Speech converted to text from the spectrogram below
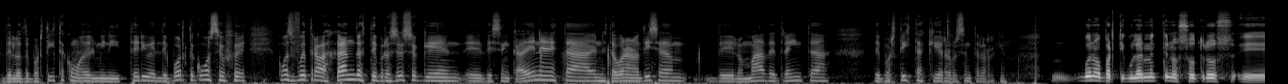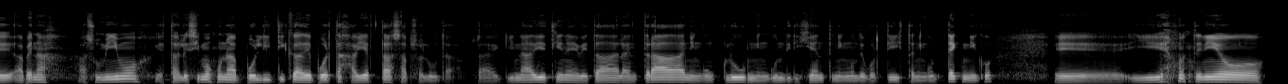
los deportistas como del Ministerio del Deporte. ¿Cómo se fue, cómo se fue trabajando este proceso que eh, desencadena en esta, en esta buena noticia de los más de 30 deportistas que representa la región? Bueno, particularmente nosotros eh, apenas asumimos, establecimos una política de puertas abiertas absoluta. O sea, aquí nadie tiene vetada la entrada, ningún club, ningún dirigente, ningún deportista, ningún técnico. Eh, y hemos tenido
